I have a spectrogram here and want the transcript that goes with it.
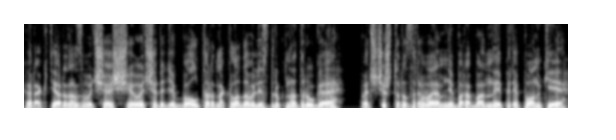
Характерно звучащие очереди болтер накладывались друг на друга, почти что разрывая мне барабанные перепонки,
